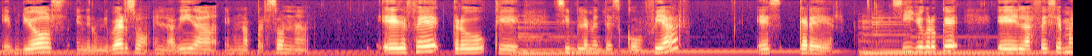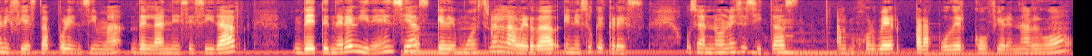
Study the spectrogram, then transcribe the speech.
en Dios, en el universo, en la vida, en una persona. El eh, fe creo que simplemente es confiar, es creer. Sí, yo creo que eh, la fe se manifiesta por encima de la necesidad de tener evidencias que demuestran la verdad en eso que crees. O sea, no necesitas a lo mejor ver para poder confiar en algo,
